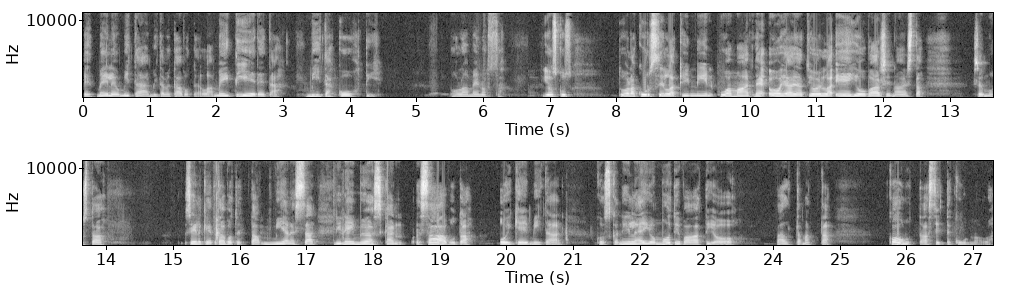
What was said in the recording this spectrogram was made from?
että meillä ei ole mitään, mitä me tavoitellaan. Me ei tiedetä, mitä kohti me ollaan menossa. Joskus tuolla kurssillakin niin huomaa, että ne ohjaajat, joilla ei ole varsinaista semmoista selkeää tavoitetta mielessään, niin ei myöskään saavuta oikein mitään, koska niillä ei ole motivaatioa välttämättä kouluttaa sitten kunnolla.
